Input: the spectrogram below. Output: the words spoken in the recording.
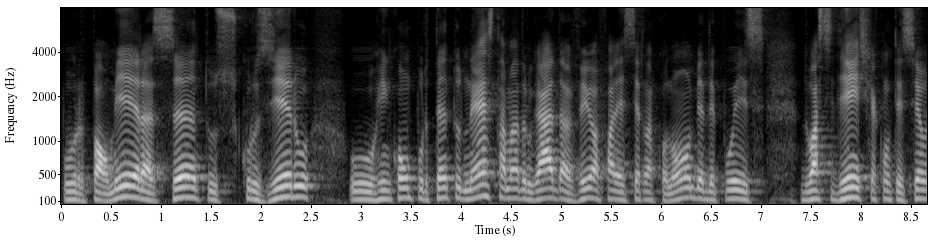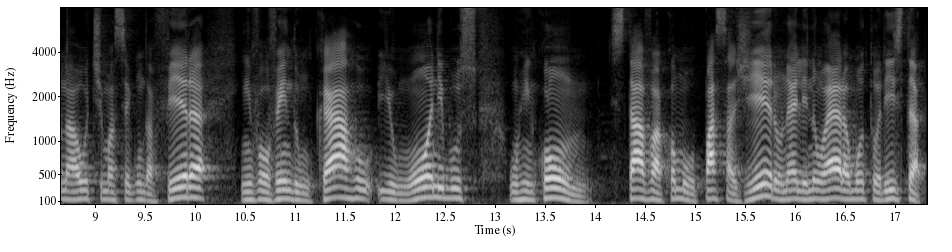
por Palmeiras, Santos, Cruzeiro. O Rincon, portanto, nesta madrugada veio a falecer na Colômbia depois do acidente que aconteceu na última segunda-feira, envolvendo um carro e um ônibus. O Rincon estava como passageiro, né? ele não era o motorista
